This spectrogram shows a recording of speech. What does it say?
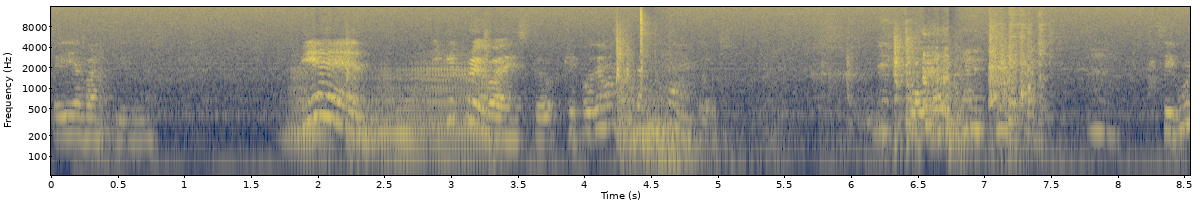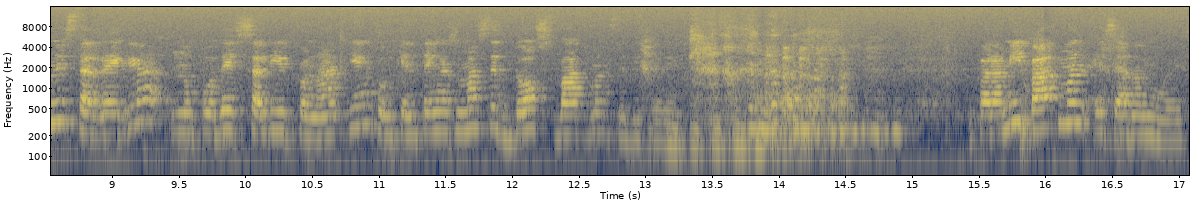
Sería Val Kilmer. Bien. ¿Y qué prueba esto? Que podemos estar juntos. Según esta regla, no podés salir con alguien con quien tengas más de dos Batmans de diferencia. Para mí, Batman es Adam West,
